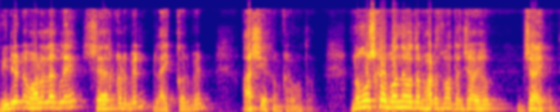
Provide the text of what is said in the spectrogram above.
ভিডিওটা ভালো লাগলে শেয়ার করবেন লাইক করবেন। আসি এখনকার মতো। নমস্কার বন্ধু মাতা ভারত মাতা, জয় হোক। জয় হিন্দ।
